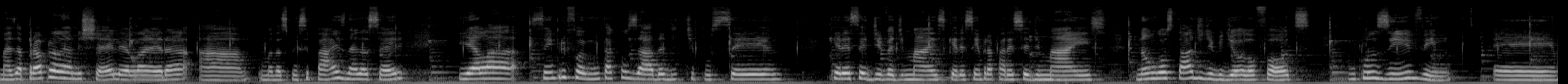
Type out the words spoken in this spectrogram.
mas a própria Lea Michele, ela era a, uma das principais, né, da série, e ela sempre foi muito acusada de tipo ser querer ser diva demais, querer sempre aparecer demais, não gostar de dividir holofotes. Inclusive, é,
